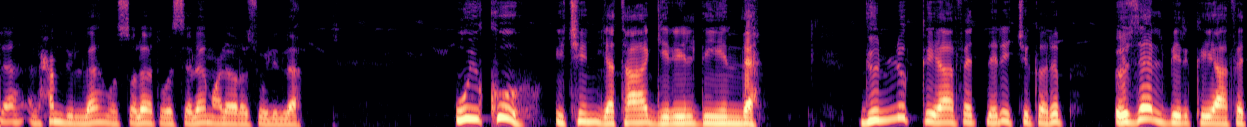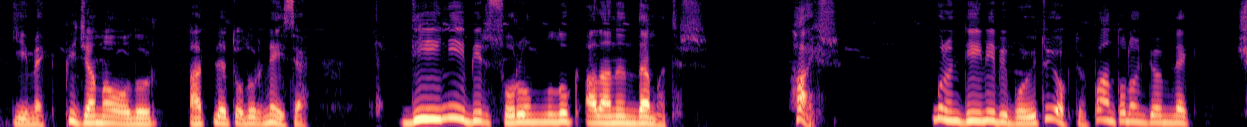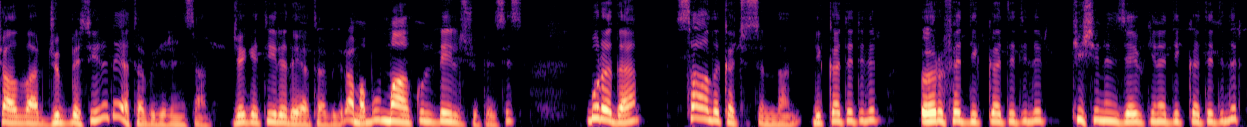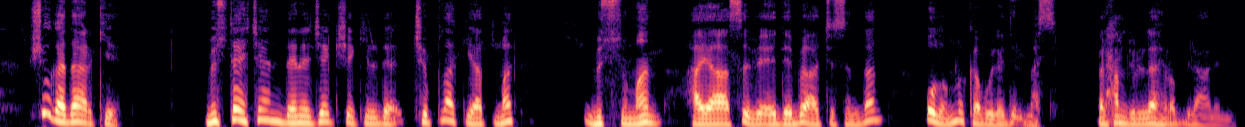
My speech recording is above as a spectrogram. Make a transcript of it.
Bismillah, elhamdülillah ve salatu ve selamu ala Resulillah. Uyku için yatağa girildiğinde günlük kıyafetleri çıkarıp özel bir kıyafet giymek, pijama olur, atlet olur neyse, dini bir sorumluluk alanında mıdır? Hayır. Bunun dini bir boyutu yoktur. Pantolon, gömlek, şalvar, cübbesiyle de yatabilir insan. Ceketiyle de yatabilir ama bu makul değil şüphesiz. Burada sağlık açısından dikkat edilir, örfe dikkat edilir, kişinin zevkine dikkat edilir. Şu kadar ki müstehcen denecek şekilde çıplak yatmak Müslüman hayası ve edebi açısından olumlu kabul edilmez. Velhamdülillahi Rabbil Alemin.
